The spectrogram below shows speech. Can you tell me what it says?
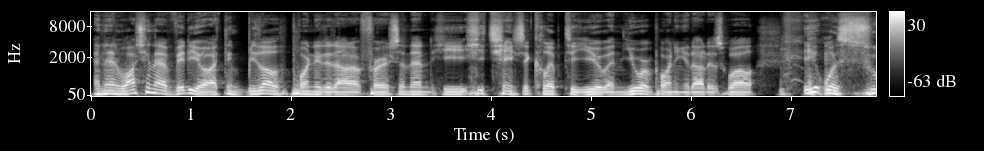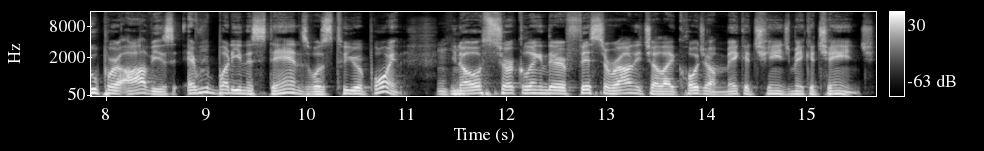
And then watching that video, I think Bilal pointed it out at first, and then he he changed the clip to you, and you were pointing it out as well. It was super obvious. Everybody in the stands was to your point, you mm-hmm. know, circling their fists around each other, like Hoja, make a change, make a change.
